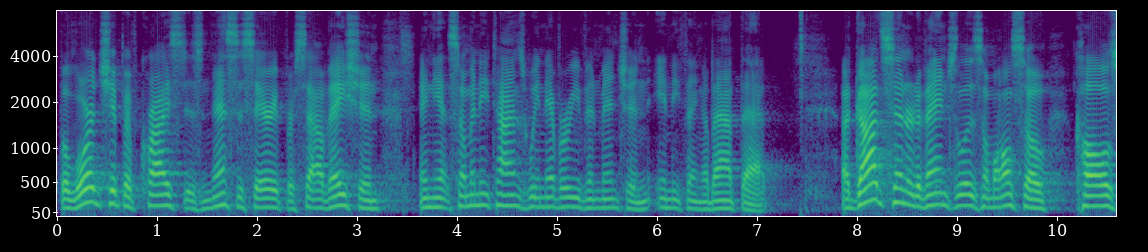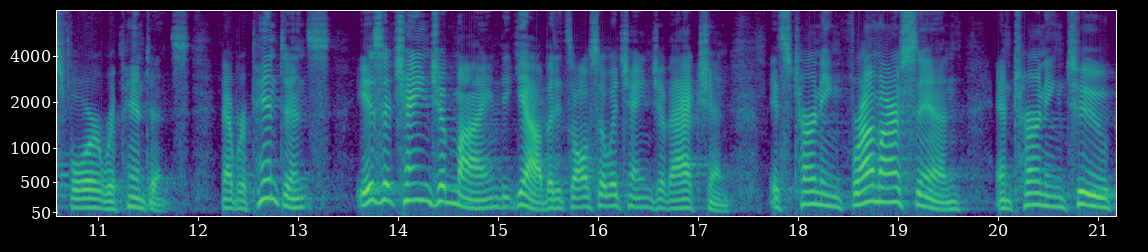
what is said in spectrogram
the Lordship of Christ is necessary for salvation, and yet so many times we never even mention anything about that. A God centered evangelism also calls for repentance. Now, repentance is a change of mind, yeah, but it's also a change of action. It's turning from our sin and turning to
